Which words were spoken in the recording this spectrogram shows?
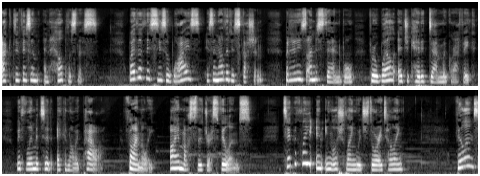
activism and helplessness. Whether this is a wise is another discussion, but it is understandable for a well educated demographic with limited economic power. Finally, I must address villains. Typically, in English language storytelling, villains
